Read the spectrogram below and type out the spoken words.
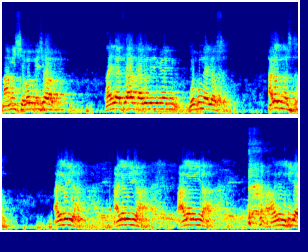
मग आम्ही सेवक कसे आहोत राहिलं असं आज चालू ते झोपून असतं आलोच नसतं आलेलुया आलेलुया आलेलुया या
